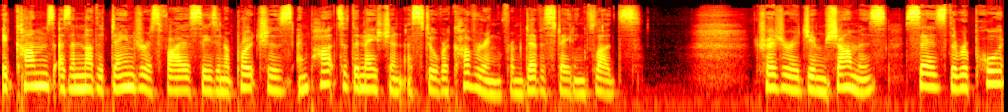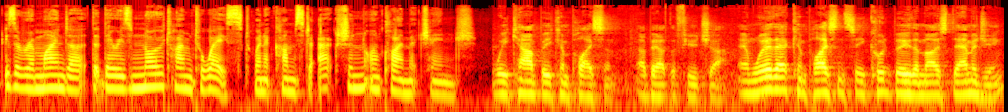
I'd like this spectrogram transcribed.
It comes as another dangerous fire season approaches and parts of the nation are still recovering from devastating floods. Treasurer Jim Chalmers says the report is a reminder that there is no time to waste when it comes to action on climate change. We can't be complacent about the future. And where that complacency could be the most damaging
